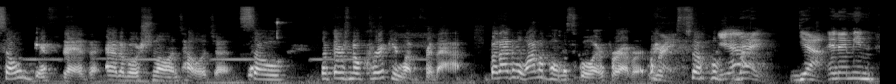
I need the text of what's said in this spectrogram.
so gifted at emotional intelligence. So, but there's no curriculum for that. But I don't want to homeschool her forever. Right. So, Yeah. Right. Yeah. And I mean,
